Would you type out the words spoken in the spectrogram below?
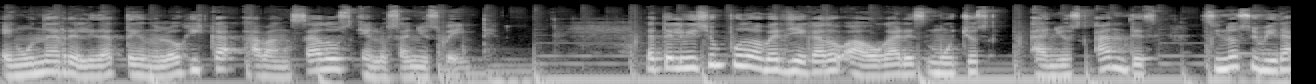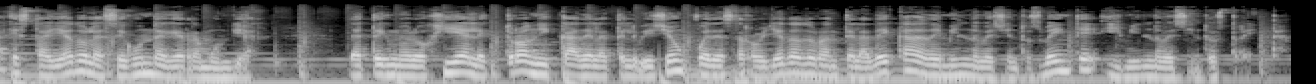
en una realidad tecnológica avanzados en los años 20. La televisión pudo haber llegado a hogares muchos años antes si no se hubiera estallado la Segunda Guerra Mundial. La tecnología electrónica de la televisión fue desarrollada durante la década de 1920 y 1930.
